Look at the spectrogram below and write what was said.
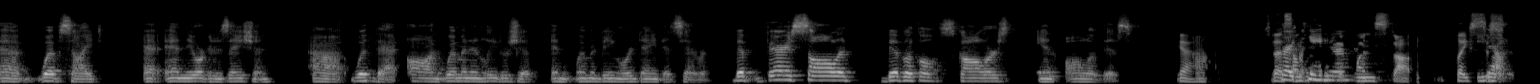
uh, website and the organization uh, with that on women in leadership and women being ordained, etc. But very solid biblical scholars in all of this. Yeah. Uh, so that's like one stop place to yeah. start.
